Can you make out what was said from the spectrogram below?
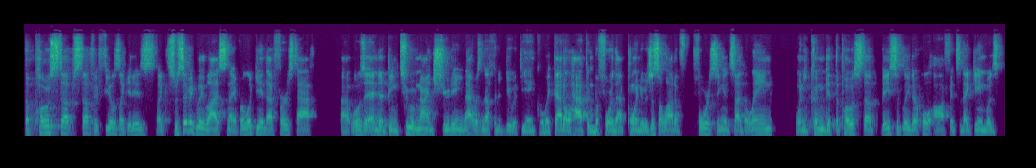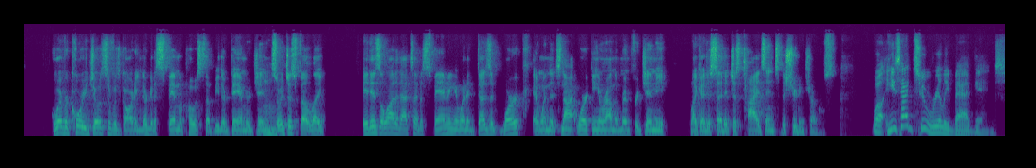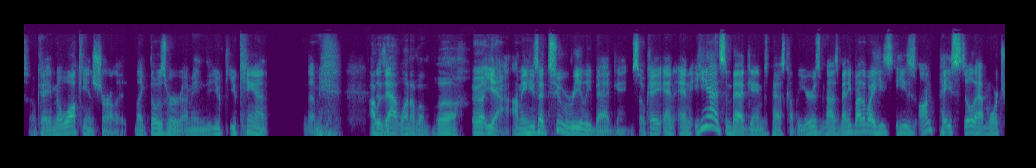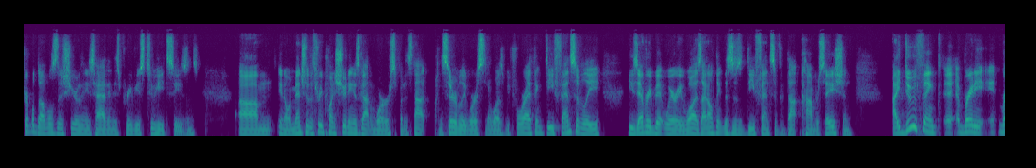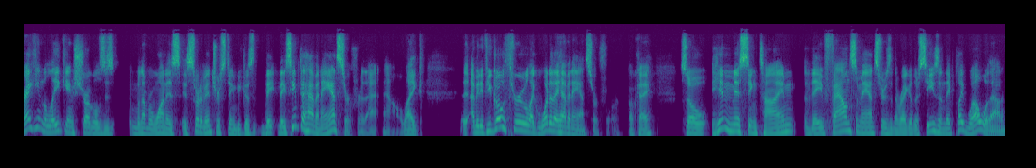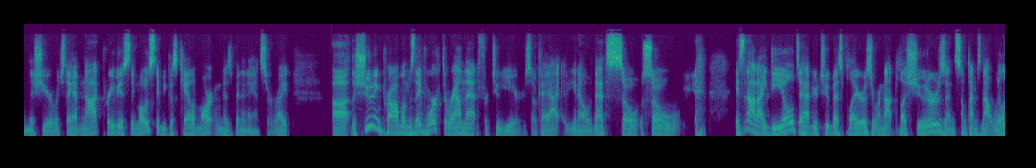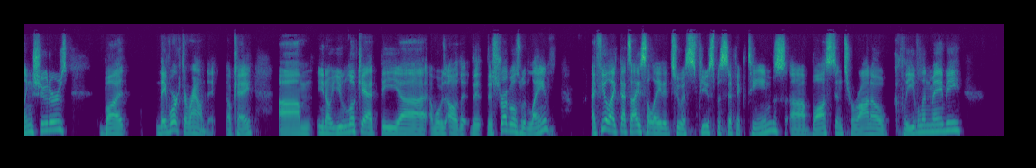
the post up stuff. It feels like it is like specifically last night. We're looking at that first half. Uh, what was it? Ended up being two of nine shooting. That was nothing to do with the ankle. Like that'll happen before that point. It was just a lot of forcing inside the lane when he couldn't get the post up. Basically, their whole offense in that game was whoever Cory Joseph was guarding, they're going to spam a post up, either Bam or Jimmy. Mhm. So it just felt like it is a lot of that type of spamming. And when it doesn't work and when it's not working around the rim for Jimmy, like I just said, it just ties into the shooting struggles. Well, he's had two really bad games. Okay, Milwaukee and Charlotte. Like those were. I mean, you you can't. I mean, I was They- at one of them. Ugh. uh, yeah. I mean, he's had two really bad games. Okay, and and he had some bad games the past couple of years, but not as many. By the way, he's he's on pace still to have more triple doubles this year than he's had in his previous two Heat seasons. Um, you know, I mentioned the three point shooting has gotten worse, but it's not considerably worse than it was before. I think defensively, he's every bit where he was. I don't think this is a defensive conversation. I do think uh, Brady ranking the late game struggles is number one is is sort of interesting because they they seem to have an answer for that now. Like, I mean, if you go through like what do they have an answer for? Okay. So him missing time, they've found some answers in the regular season. They played well without him this year, which they have not previously, mostly because Caleb Martin has been an answer, right? Uh, the shooting problems, they've worked around that for two years. Okay. I, you know, that's so, so it's not ideal to have your two best players who are not plus shooters and sometimes not willing shooters, but they've worked around it. Okay. Um, you know, you look at the uh what was oh the, the, the struggles with length. I feel like that's isolated to a few specific teams, uh, Boston, Toronto, Cleveland, maybe.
